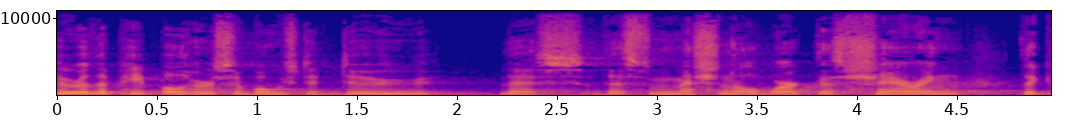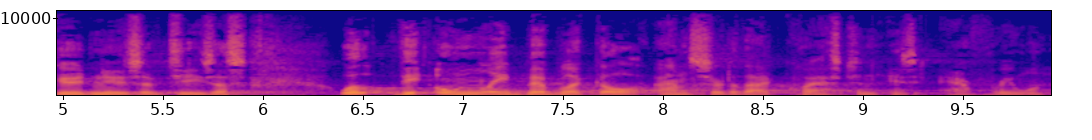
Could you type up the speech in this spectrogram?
who are the people who are supposed to do this, this missional work, this sharing the good news of Jesus? Well, the only biblical answer to that question is everyone.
